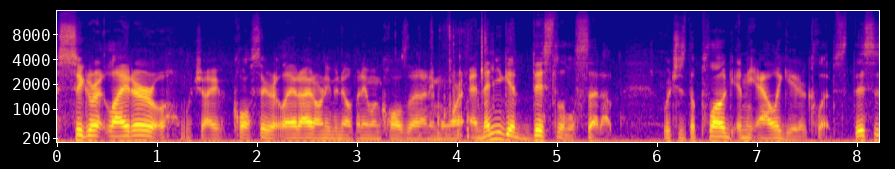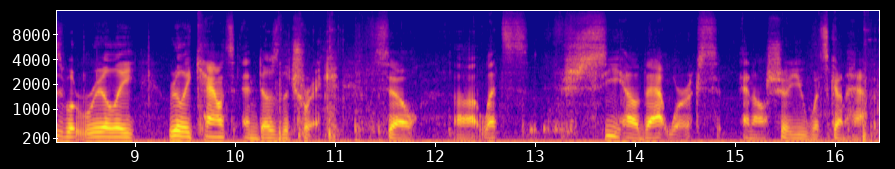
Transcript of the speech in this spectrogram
cigarette lighter, which I call cigarette lighter. I don't even know if anyone calls that anymore. And then you get this little setup, which is the plug and the alligator clips. This is what really, really counts and does the trick. So uh, let's see how that works and I'll show you what's gonna happen.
